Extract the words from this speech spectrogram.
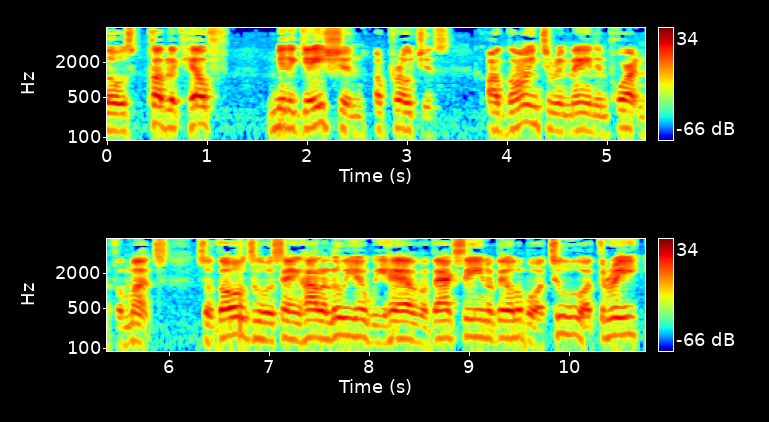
those public health mitigation approaches are going to remain important for months. So those who are saying, hallelujah, we have a vaccine available, or two or three,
